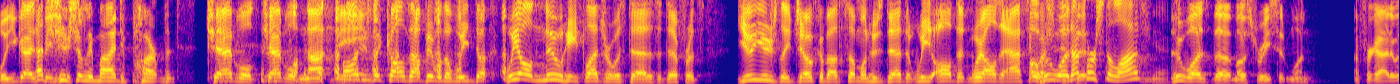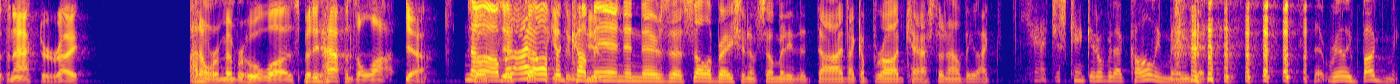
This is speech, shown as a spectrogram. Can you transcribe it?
Will you guys That's be? usually my department. Chad will. Chad will not be. Paul usually calls out people that we don't. We all knew Heath Ledger was dead as a difference. You usually joke about someone who's dead that we all didn't. We all asked. The Oh, who question, was Is that it? person alive? Who was the most recent one? I forgot. It was an actor, right? I don't remember who it was, but it happens a lot. Yeah. So No, it's- but it's I often come confused. in and there's a celebration of somebody that died, like a broadcaster, and I'll be like, "Yeah, I just can't get over that call he made. That, that really bugged me."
